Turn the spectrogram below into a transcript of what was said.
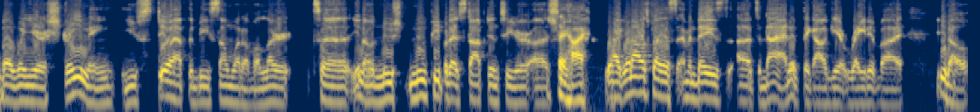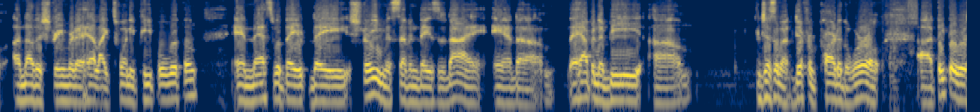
But when you're streaming, you still have to be somewhat of alert to you know new new people that stopped into your uh, Say hi. Like when I was playing Seven Days uh, to Die, I didn't think I would get raided by, you know, another streamer that had like twenty people with them, and that's what they they stream is Seven Days to Die, and um, they happen to be um, just in a different part of the world. Uh, I think they were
